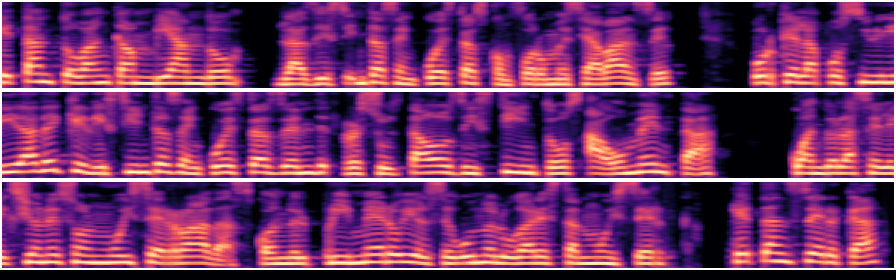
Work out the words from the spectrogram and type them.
qué tanto van cambiando las distintas encuestas conforme se avance, porque la posibilidad de que distintas encuestas den resultados distintos aumenta cuando las elecciones son muy cerradas, cuando el primero y el segundo lugar están muy cerca. ¿Qué tan cerca?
